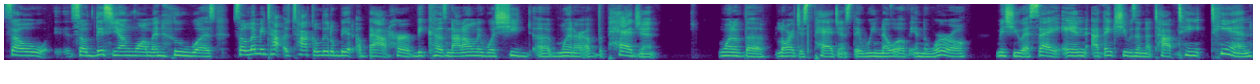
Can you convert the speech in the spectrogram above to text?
So, so this young woman who was so let me talk talk a little bit about her because not only was she a winner of the pageant, one of the largest pageants that we know of in the world, Miss USA, and I think she was in the top 10, 10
